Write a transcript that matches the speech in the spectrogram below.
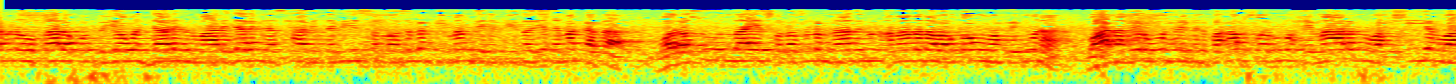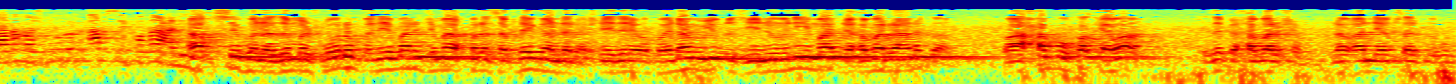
انه قال كنت يوما جالس مع رجال من اصحاب النبي صلى الله عليه وسلم في منزل في طريق مكه ورسول الله صلى الله عليه وسلم نازل امامنا والقوم محرمون وانا غير محرم فابصروا حمارا وحشيا وانا مشغول اقصف نعلي اقصف نظم مشهور قديما جماع خبر سفري غندر اشنيدر وفلم يؤذنوني ما خبر رانك واحب فكوا اذا خبر شم. لو اني ابصرتهم.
